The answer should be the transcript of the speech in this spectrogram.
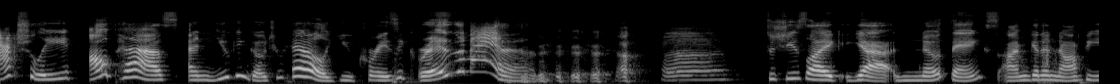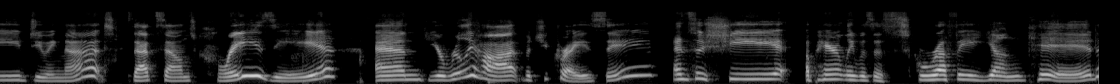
actually, I'll pass and you can go to hell, you crazy, crazy man. So she's like, Yeah, no thanks. I'm going to not be doing that. That sounds crazy. And you're really hot, but you're crazy. And so she apparently was a scruffy young kid.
